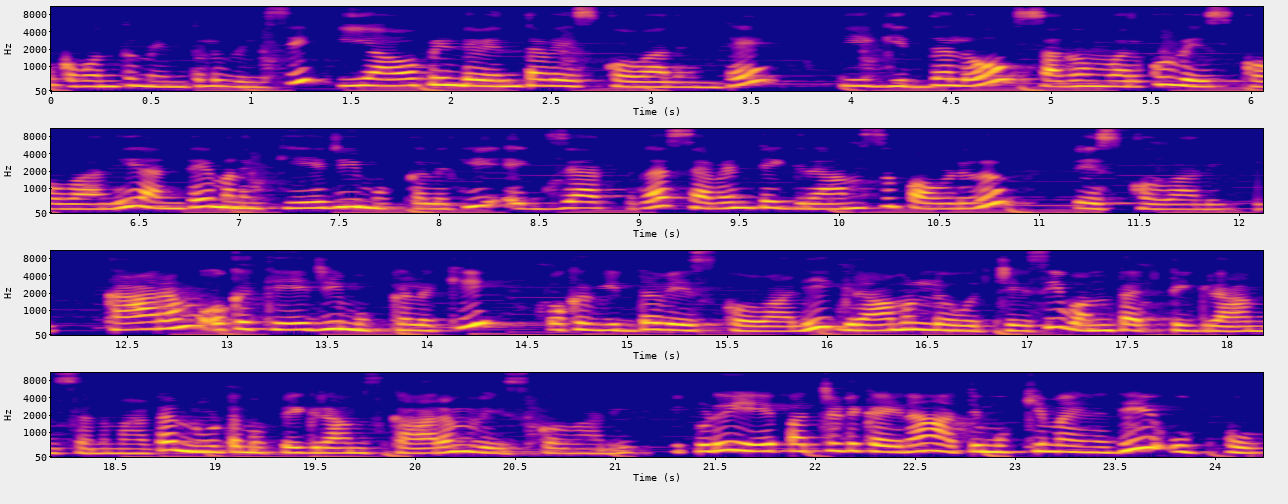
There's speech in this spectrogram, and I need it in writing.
ఒక వంతు మెంతులు వేసి ఈ ఆవపిండి ఎంత వేసుకోవాలంటే ఈ గిద్దలో సగం వరకు వేసుకోవాలి. అంటే మనం కేజీ ముక్కలకి ఎగ్జాక్ట్గా సెవెంటీ గ్రామ్స్ పౌడరు వేసుకోవాలి. కారం ఒక కేజీ ముక్కలకి ఒక గిద్ద వేసుకోవాలి. గ్రాముల్లో వచ్చేసి వన్ థర్టీ గ్రామ్స్ అనమాట నూట ముప్పై గ్రామ్స్ కారం వేసుకోవాలి. ఇప్పుడు ఏ పచ్చడికైనా అతి ముఖ్యమైనది ఉప్పు.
